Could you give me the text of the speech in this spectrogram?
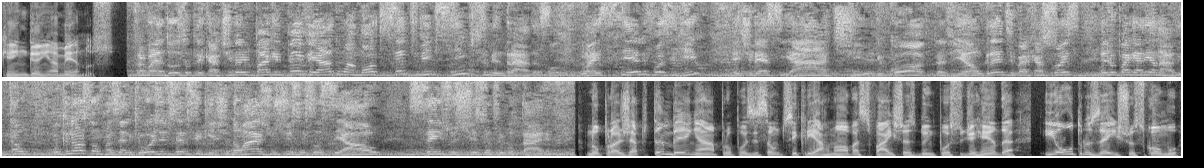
quem ganha menos. Trabalhadores do aplicativo, ele paga IPVA de uma moto 125 cilindradas. Mas se ele fosse rico, ele tivesse iate, helicóptero, avião, grandes embarcações, ele não pagaria nada. Então, o que nós estamos fazendo aqui hoje é dizer o seguinte: não há justiça social sem justiça tributária. No projeto também há a proposição de se criar novas faixas do imposto de renda e outros eixos como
